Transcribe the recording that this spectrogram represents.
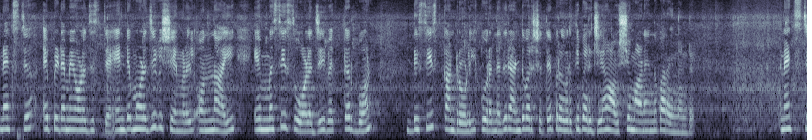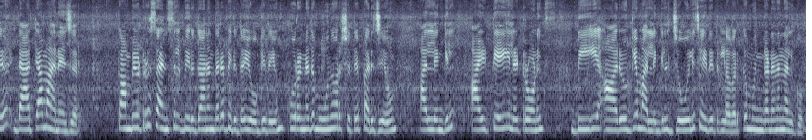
നെക്സ്റ്റ് എപ്പിഡെമിയോളജിസ്റ്റ് എൻഡമോളജി വിഷയങ്ങളിൽ ഒന്നായി M S C zoology vector borne disease കൺട്രോളിൽ കുറഞ്ഞത് രണ്ട് വർഷത്തെ പ്രവൃത്തി പരിചയം ആവശ്യമാണ് എന്ന് പറയുന്നുണ്ട്. നെക്സ്റ്റ് ഡാറ്റ മാനേജർ കമ്പ്യൂട്ടർ സയൻസിൽ ബിരുദാനന്തര ബിരുദ യോഗ്യതയും കുറഞ്ഞത് മൂന്ന് വർഷത്തെ പരിചയവും അല്ലെങ്കിൽ I T I electronics B E ആരോഗ്യം അല്ലെങ്കിൽ ജോലി ചെയ്തിട്ടുള്ളവർക്ക് മുൻഗണന നൽകും.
